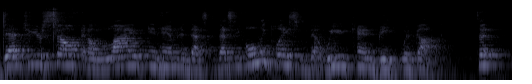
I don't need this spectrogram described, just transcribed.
dead to yourself and alive in him. And that's, that's the only place that we can be with God. That's it.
